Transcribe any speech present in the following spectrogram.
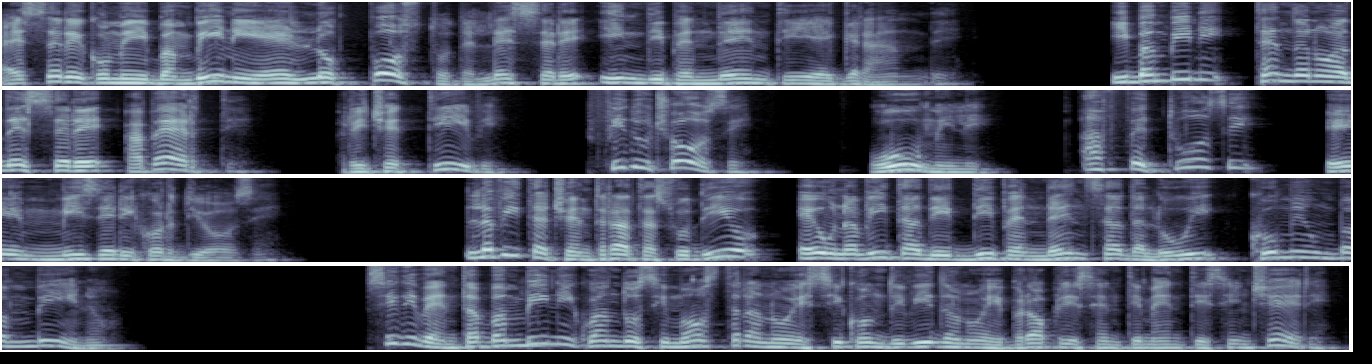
Essere come i bambini è l'opposto dell'essere indipendenti e grandi. I bambini tendono ad essere aperti, ricettivi, fiduciosi, umili, affettuosi e misericordiosi. La vita centrata su Dio è una vita di dipendenza da Lui come un bambino. Si diventa bambini quando si mostrano e si condividono i propri sentimenti sinceri.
